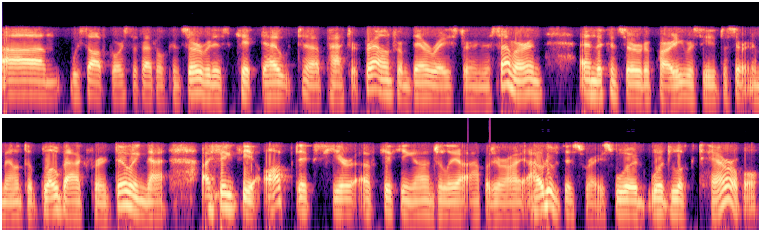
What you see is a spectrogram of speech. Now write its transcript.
Um, we saw, of course, the federal conservatives kicked out uh, Patrick Brown from their race during the summer, and, and the Conservative Party received a certain amount of blowback for doing that. I think the optics here of kicking Anjali Appadurai out of this race would, would look terrible.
